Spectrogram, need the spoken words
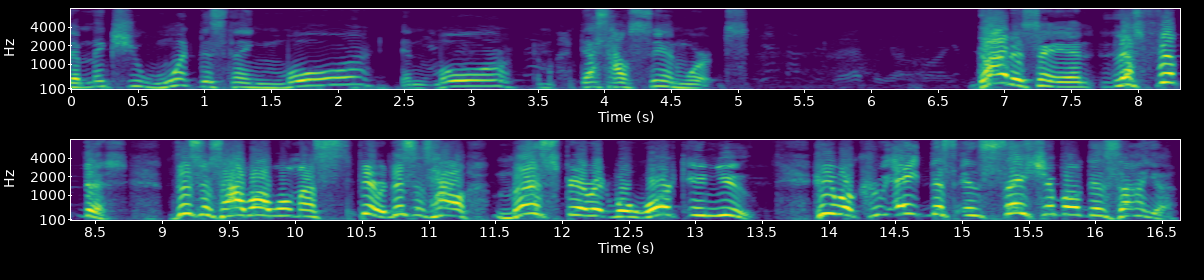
that makes you want this thing more and more, and more. That's how sin works. God is saying, let's flip this. This is how I want my spirit. This is how my spirit will work in you. He will create this insatiable desire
